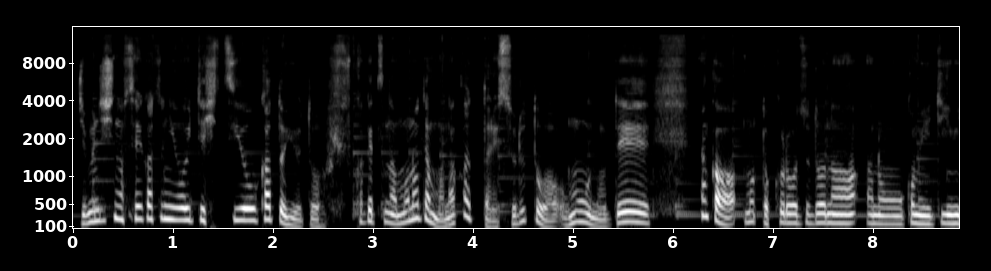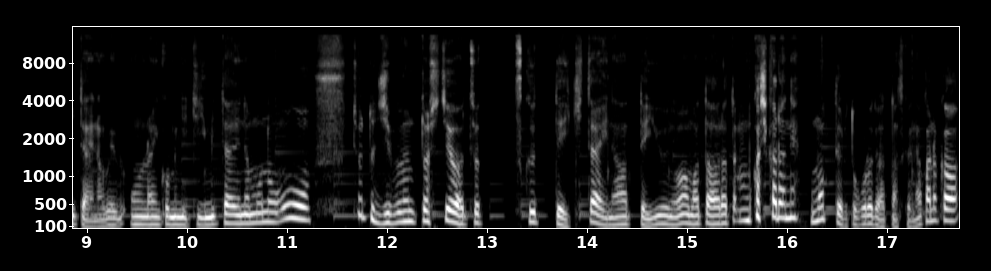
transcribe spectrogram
自分自身の生活において必要かというと、不可欠なものでもなかったりするとは思うので、なんかもっとクローズドな、あの、コミュニティみたいな、ウェブ、オンラインコミュニティみたいなものを、ちょっと自分としてはちょっと作っていきたいなっていうのは、また改め、昔からね、思ってるところではあったんですけど、なかなか、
